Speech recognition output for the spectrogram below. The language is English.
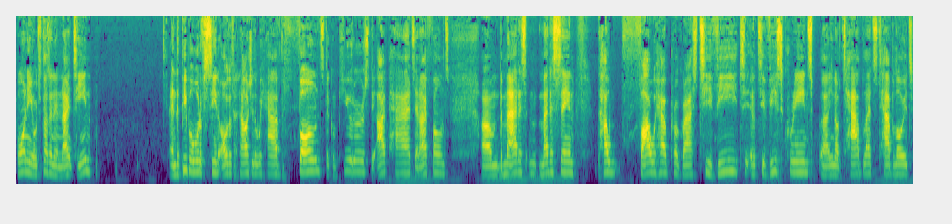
2020 or 2019, and the people would have seen all the technology that we have the phones, the computers, the iPads and iPhones, um, the medicine, how far we have progressed, TV, t- uh, TV screens, uh, you know, tablets, tabloids,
